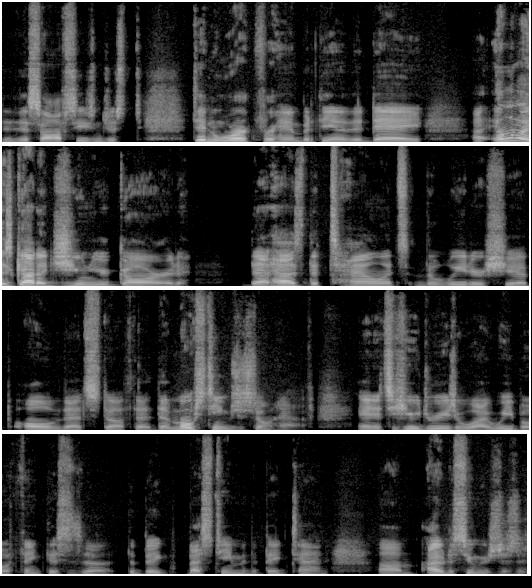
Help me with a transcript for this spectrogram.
this offseason just didn't work for him. But at the end of the day, uh, Illinois got a junior guard that has the talent, the leadership, all of that stuff that, that most teams just don't have. And it's a huge reason why we both think this is the, the big best team in the Big Ten. Um, I would assume he's just a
